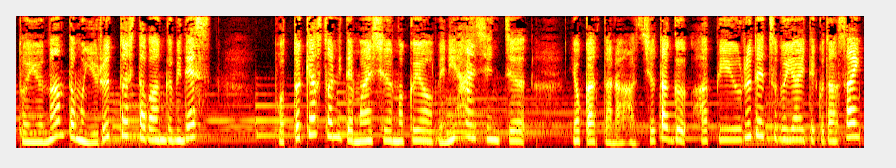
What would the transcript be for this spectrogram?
うというなんともゆるっとした番組です。ポッドキャストにて毎週木曜日に配信中。よかったらハッシュタグ、ハッピーウルでつぶやいてください。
